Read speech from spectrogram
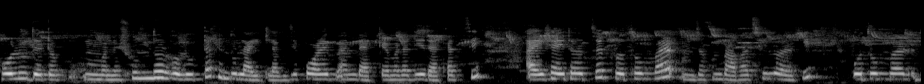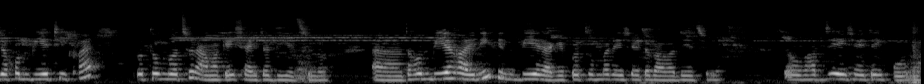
হলুদ এটা মানে সুন্দর হলুদটা, কিন্তু লাইট লাগছে। পরে আমি ব্যাক ক্যামেরা দিয়ে দেখাচ্ছি। আর এই শাড়িটা হচ্ছে প্রথমবার যখন বাবা ছিল আর কি, প্রথমবার যখন বিয়ে ঠিক হয়, প্রথম বছর আমাকে এই শাড়িটা দিয়েছিল। তখন বিয়ে হয়নি, কিন্তু বিয়ের আগে প্রথমবার এই শাড়িটা বাবা দিয়েছিল। তো ভাবছি এই শাড়িটাই পরবো।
